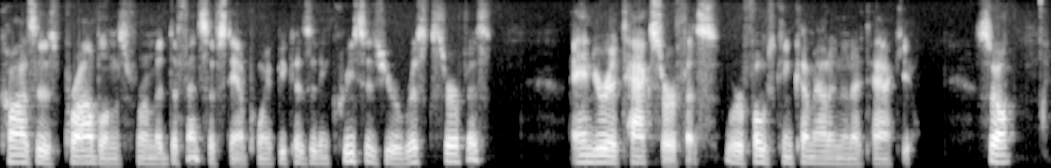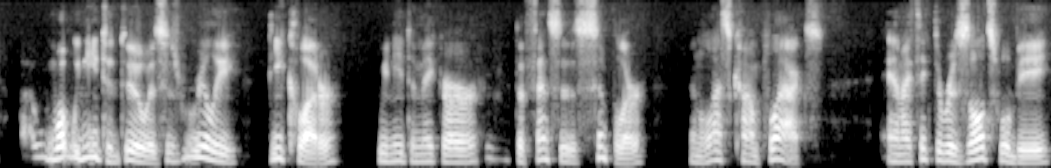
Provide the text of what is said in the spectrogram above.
causes problems from a defensive standpoint because it increases your risk surface and your attack surface where folks can come out and attack you. So, uh, what we need to do is, is really declutter we need to make our defenses simpler and less complex. And I think the results will be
